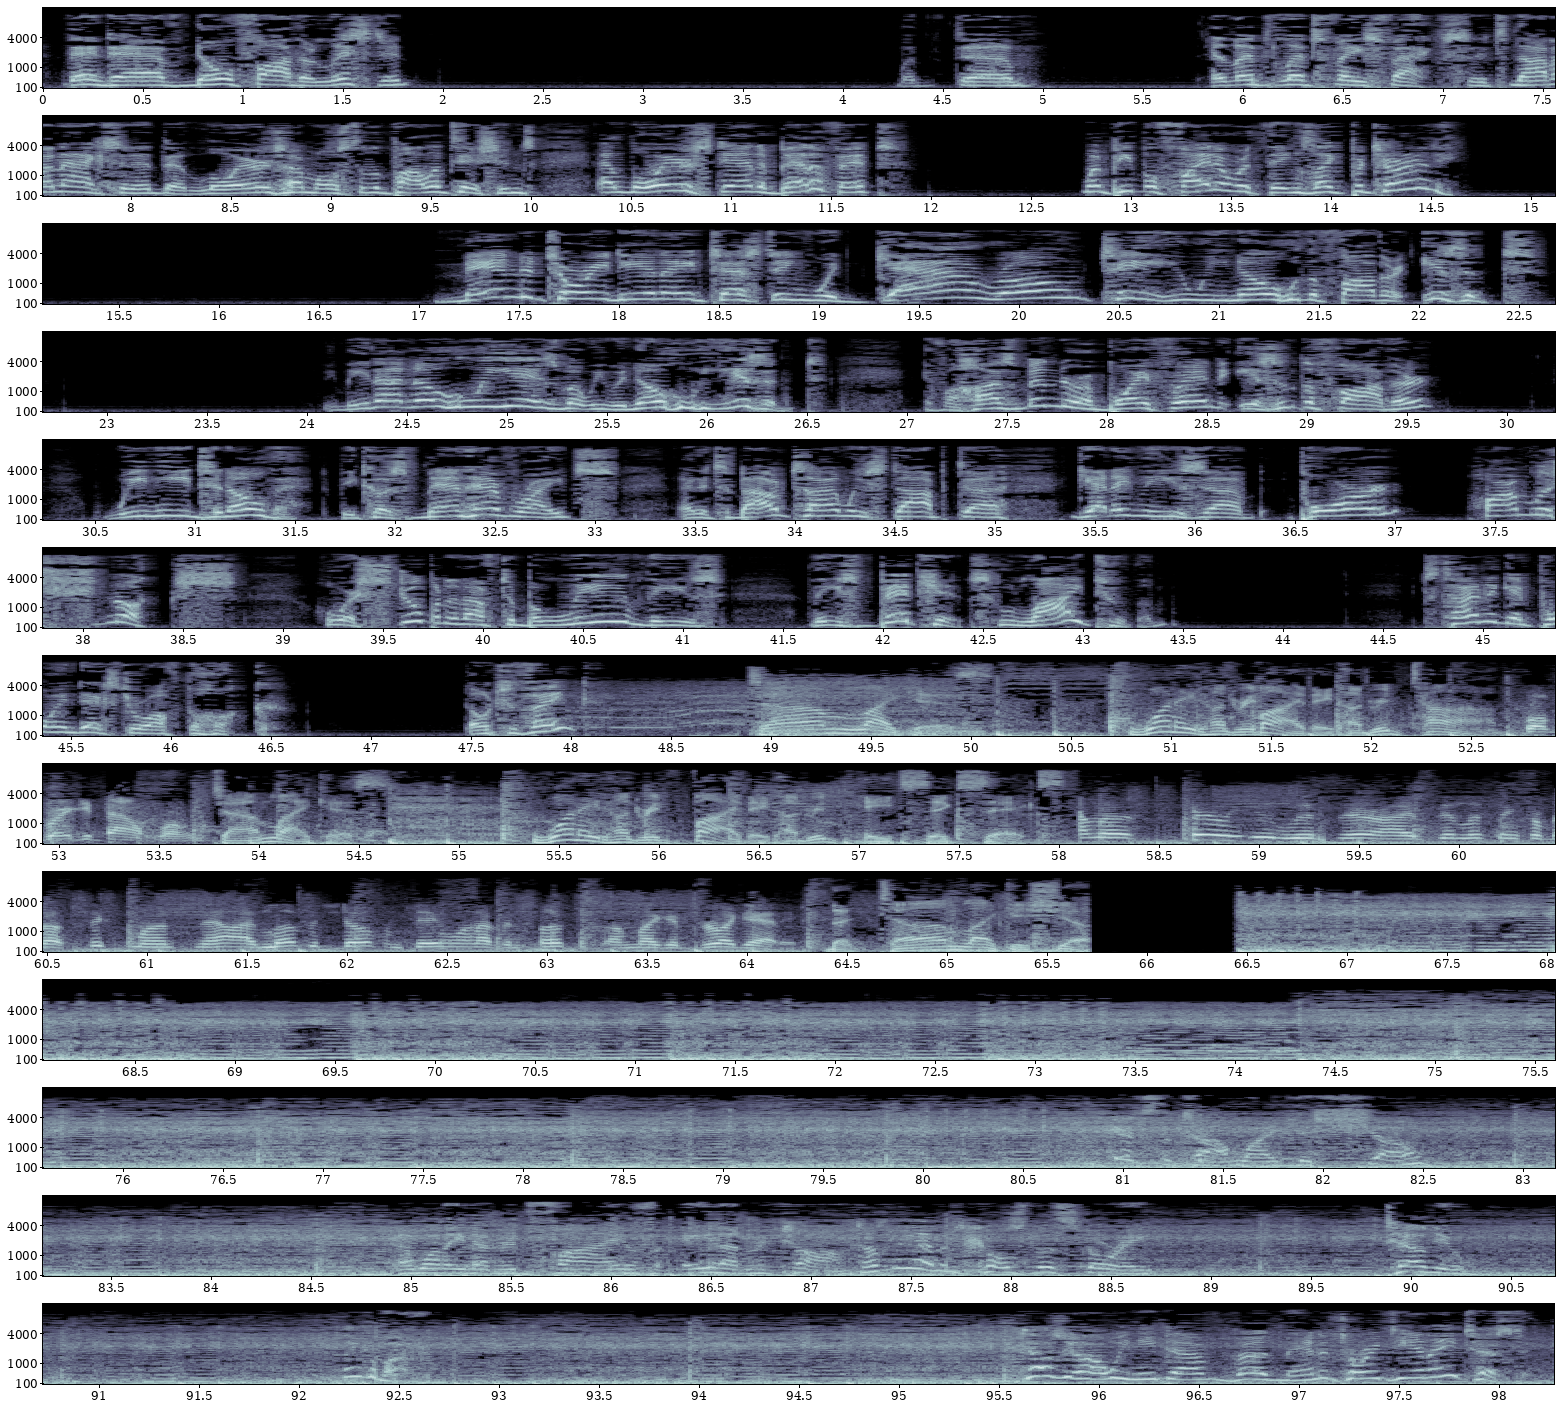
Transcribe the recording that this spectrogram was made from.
than to have no father listed. But uh, let's, let's face facts. It's not an accident that lawyers are most of the politicians, and lawyers stand to benefit when people fight over things like paternity. Mandatory DNA testing would guarantee we know who the father isn't. We may not know who he is, but we would know who he isn't. If a husband or a boyfriend isn't the father, we need to know that because men have rights, and it's about time we stopped uh, getting these uh, poor, harmless schnooks who are stupid enough to believe these these bitches who lied to them, it's time to get Poindexter off the hook. Don't you think? Tom Leykis. 1-800-5800-TOM. Well, break it down for me. Tom Leykis. 1-800-5800-866. I'm a fairly new listener. I've been listening for about six months now. I love the show from day one. I've been hooked. I'm like a drug addict. The Tom Leykis Show. Tom Leykis Show. At 1-800-5800-TOM. Doesn't the Evans Smith story tell you? Think about it. it. Tells you how we need to have uh, mandatory DNA testing.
